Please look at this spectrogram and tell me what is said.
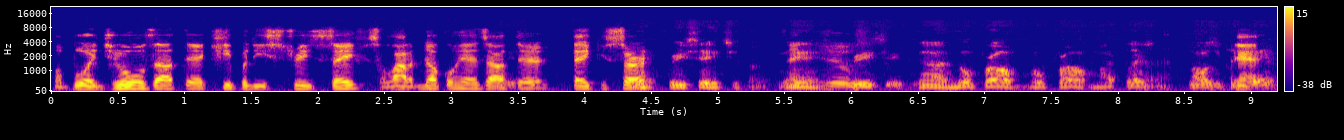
My boy Jules out there keeping these streets safe. It's a lot of knuckleheads out yeah. there. Thank you, sir. appreciate you. Man, you, appreciate you. No, no problem. No problem. My pleasure. As long as you can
